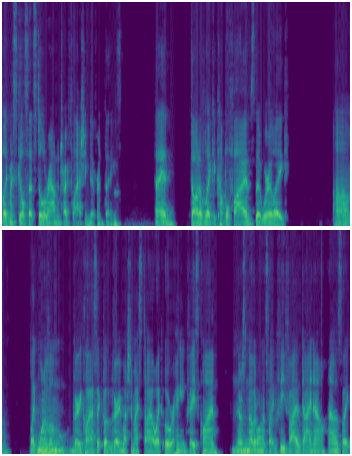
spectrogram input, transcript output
like my skill set's still around and try flashing different things. And I had thought of like a couple fives that were like um like one of them very classic but very much in my style like overhanging face climb. And there was Mhm. another one that's like v5 dyno and i was like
